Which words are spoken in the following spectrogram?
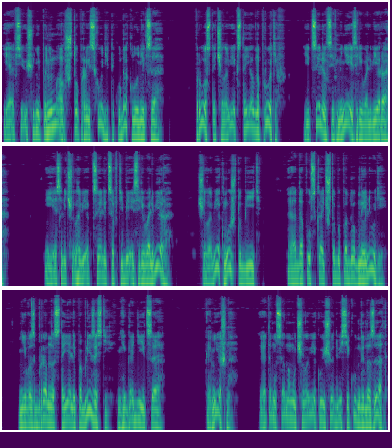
Я все еще не понимал, что происходит и куда клонится. Просто человек стоял напротив и целился в меня из револьвера. Если человек целится в тебя из револьвера, человек может убить, а допускать, чтобы подобные люди невозбранно стояли поблизости, не годится. Конечно, этому самому человеку еще две секунды назад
